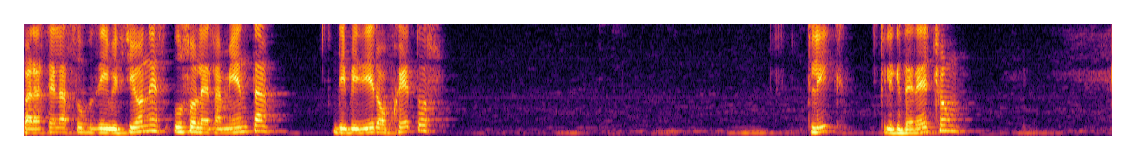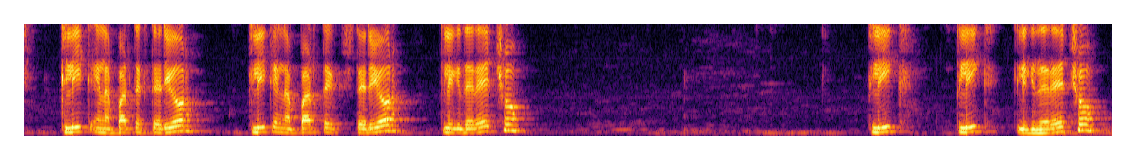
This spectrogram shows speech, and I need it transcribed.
Para hacer las subdivisiones uso la herramienta dividir objetos clic, clic derecho, clic en la parte exterior, clic en la parte exterior, clic derecho, clic, clic, clic derecho,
